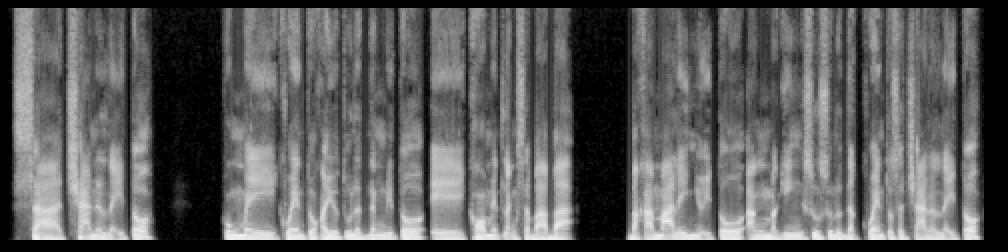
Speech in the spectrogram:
sa channel na ito. Kung may kwento kayo tulad ng nito, eh comment lang sa baba. Baka malay nyo ito ang maging susunod na kwento sa channel na ito.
